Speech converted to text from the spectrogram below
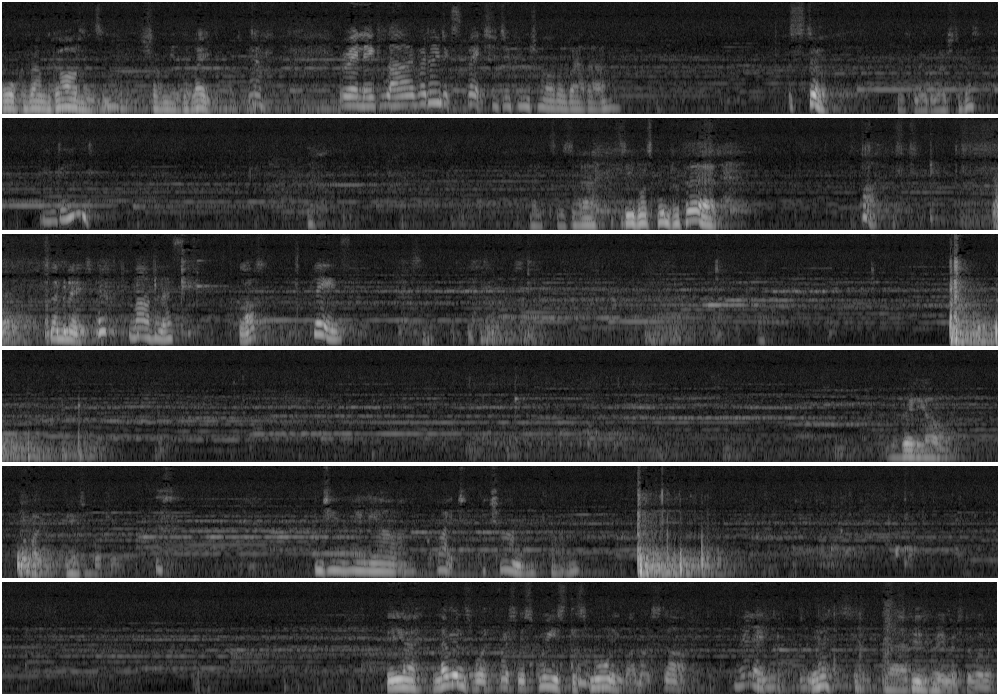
Going for a walk around the gardens and show me the lake. Really, Clive, I don't expect you to control the weather. Still, we can make the most of it. Indeed. Let us uh, see what's been prepared. Ah. Lemonade. Marvellous. Glass? Please. Really are quite beautiful, June. And you really are quite a charmer, Clive. The uh, lemons were freshly squeezed this morning by my staff. Really? Yes. Uh, Excuse me, Mr. Willis.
